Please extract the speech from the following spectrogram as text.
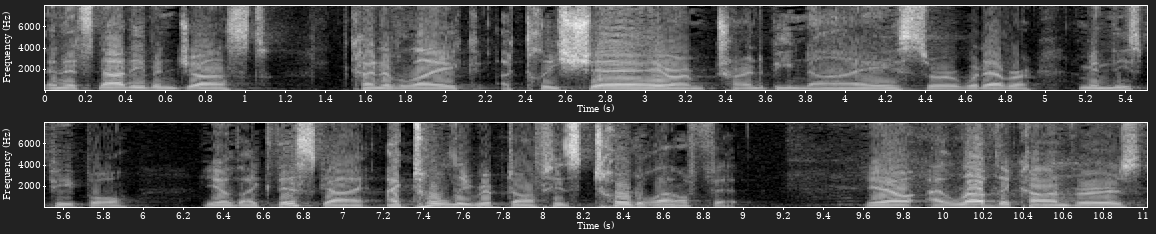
and it's not even just kind of like a cliche or I'm trying to be nice or whatever. I mean, these people, you know, like this guy, I totally ripped off his total outfit. You know, I love the Converse.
